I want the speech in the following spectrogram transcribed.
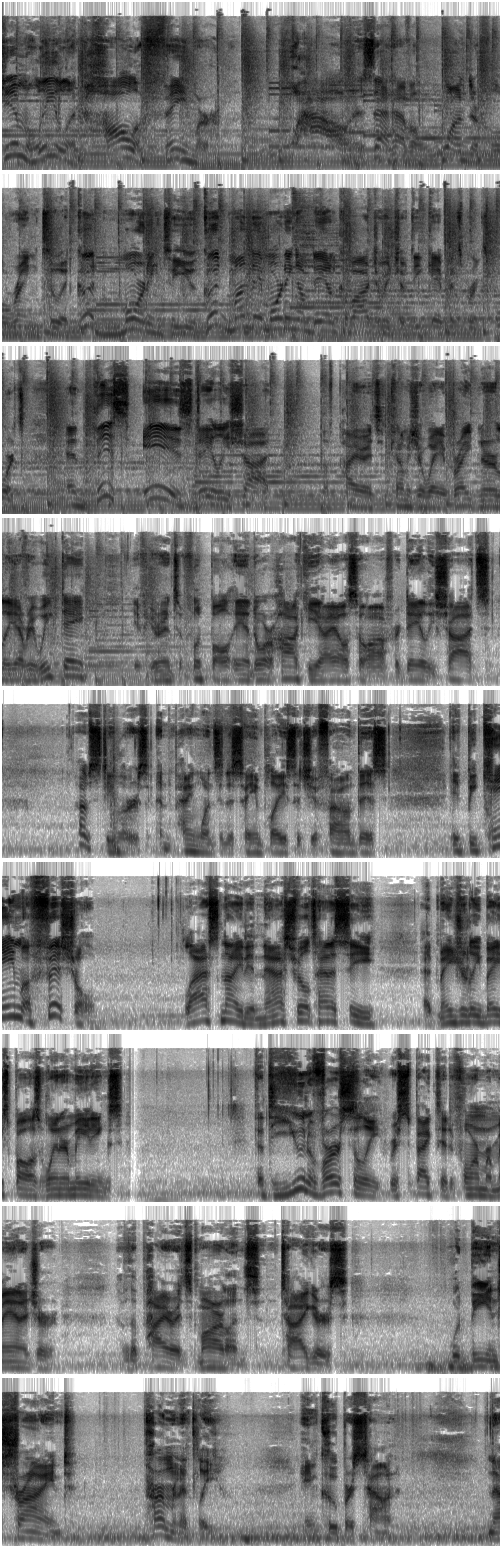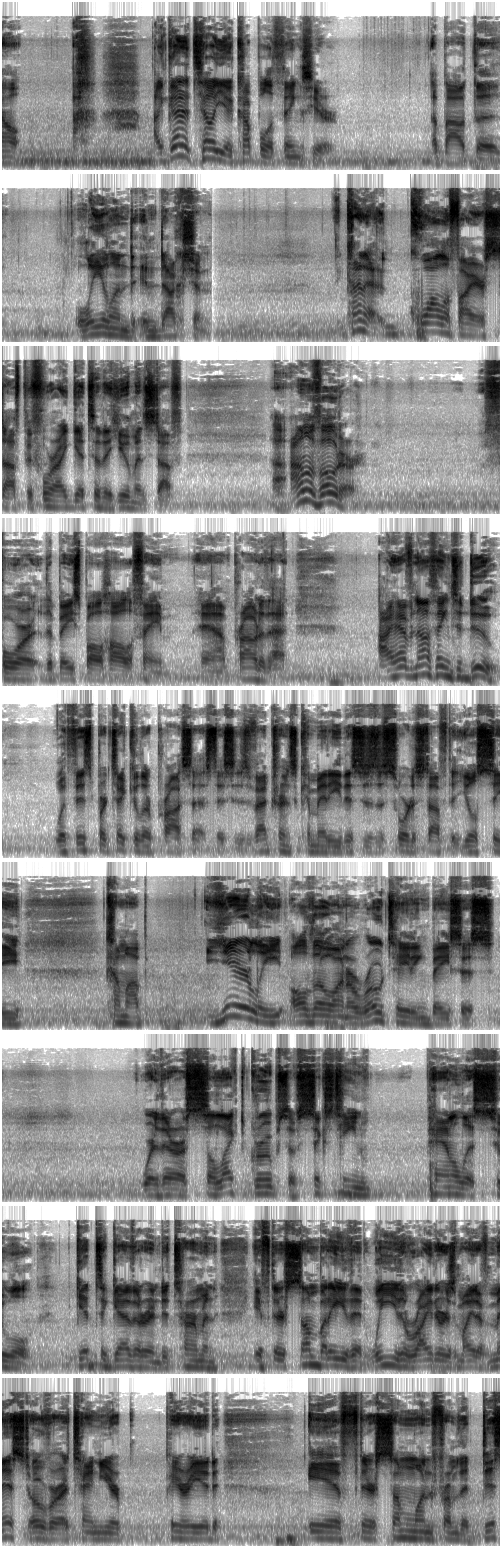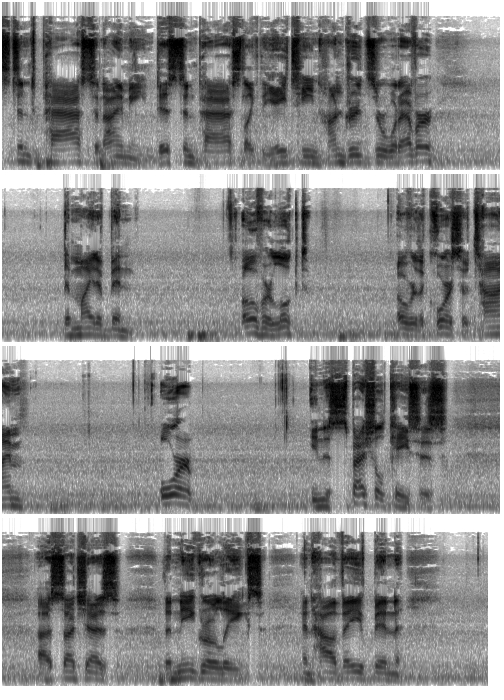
Jim Leyland, Hall of Famer. Wow, does that have a wonderful ring to it? Good morning to you. Good Monday morning. I'm Dejan Kovacevic of DK Pittsburgh Sports, and this is Daily Shot of Pirates. It comes your way bright and early every weekday. If you're into football and or hockey, I also offer daily shots of Steelers and Penguins in the same place that you found this. It became official last night in Nashville, Tennessee, at Major League Baseball's winter meetings that the universally respected former manager of the Pirates, Marlins, Tigers would be enshrined permanently in Cooperstown. Now, I got to tell you a couple of things here about the Leyland induction. Kind of qualifier stuff before I get to the human stuff. Uh, I'm a voter for the Baseball Hall of Fame, and I'm proud of that. I have nothing to do with this particular process. This is Veterans Committee. This is the sort of stuff that you'll see come up yearly, although on a rotating basis, where there are select groups of 16 panelists who will get together and determine if there's somebody that we, the writers, might have missed over a 10 year period. If there's someone from the distant past, and I mean distant past, like the 1800s or whatever, that might have been overlooked over the course of time, or in special cases, uh, such as the Negro Leagues and how they've been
